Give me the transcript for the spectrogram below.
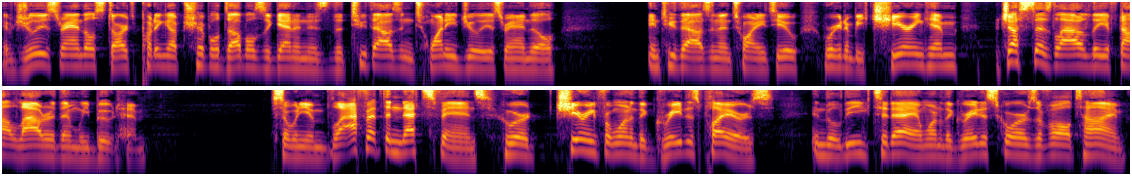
if Julius Randle starts putting up triple doubles again and is the 2020 Julius Randle in 2022, we're going to be cheering him just as loudly, if not louder, than we boot him. So when you laugh at the Nets fans who are cheering for one of the greatest players in the league today and one of the greatest scorers of all time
